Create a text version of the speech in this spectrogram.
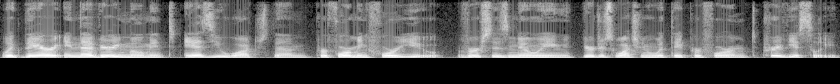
Like they're in that very moment as you watch them performing for you versus knowing you're just watching what they performed previously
